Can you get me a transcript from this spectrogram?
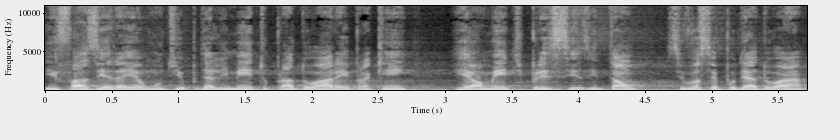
e fazer aí algum tipo de alimento para doar aí para quem realmente precisa. Então, se você puder doar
